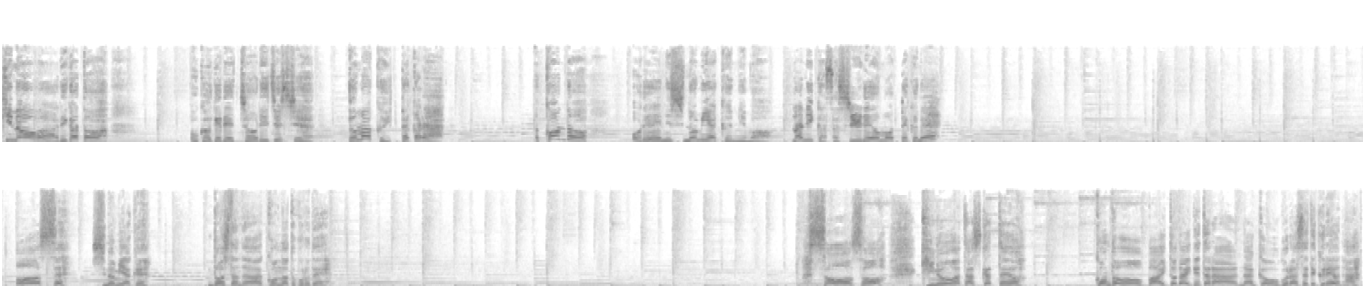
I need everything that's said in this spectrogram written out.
昨日はありがとう。おかげで調理実習うまくいったからお礼に篠宮君にも何か差し入れを持ってくね。おーっす篠宮君。どうしたんだ？こんなところで。そうそう。昨日は助かったよ。今度バイト代出たらなんかおごらせてくれよな。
